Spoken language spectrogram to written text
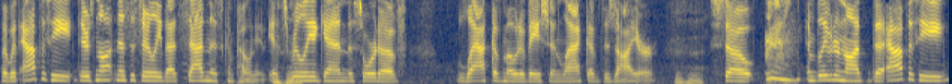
But with apathy, there's not necessarily that sadness component. It's Mhm. really, again, the sort of lack of motivation, lack of desire. hmm So, and believe it or not, the apathy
